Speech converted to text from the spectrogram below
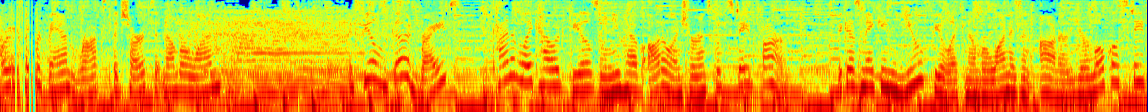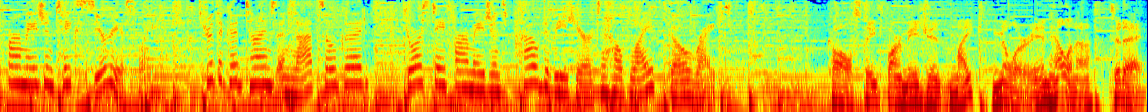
or your favorite band rocks the charts at number one, it feels good, right? Kind of like how it feels when you have auto insurance with State Farm. Because making you feel like number one is an honor your local State Farm agent takes seriously. Through the good times and not so good, your State Farm agent's proud to be here to help life go right. Call State Farm agent Mike Miller in Helena today.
